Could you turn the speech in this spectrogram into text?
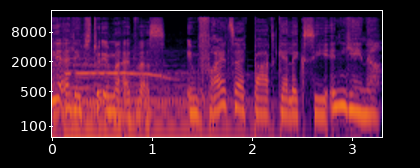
Hier erlebst du immer etwas im Freizeitbad Galaxy in Jena.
